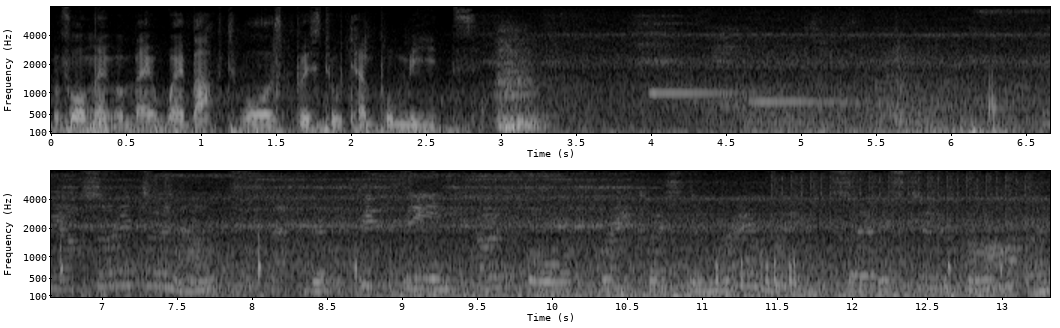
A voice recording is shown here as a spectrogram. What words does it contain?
before I make my way back towards Bristol Temple Meads. We are sorry to announce that the 1504 Great Western Railway service to Carmarthen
